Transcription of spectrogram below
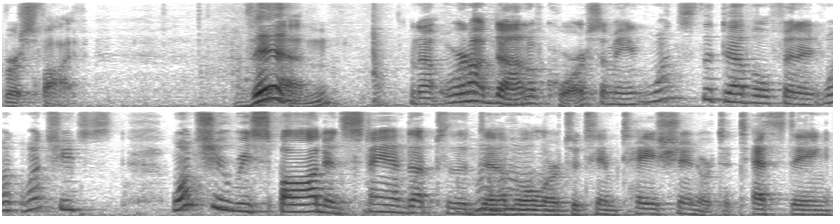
Verse 5. Then, now we're not done, of course. I mean, once the devil finish, once you once you respond and stand up to the devil or to temptation or to testing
